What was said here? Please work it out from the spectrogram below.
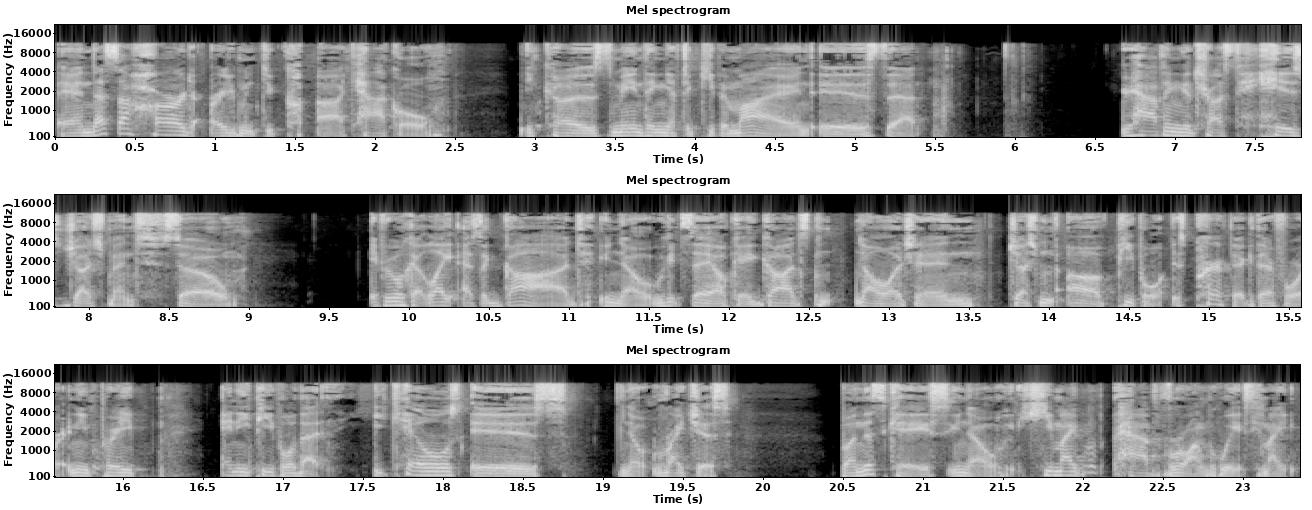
And that's a hard argument to uh, tackle because the main thing you have to keep in mind is that you're having to trust his judgment. So if we look at light as a god, you know, we could say, okay, God's knowledge and judgment of people is perfect. Therefore, any any people that he kills is, you know, righteous. But in this case, you know, he might have wrong beliefs. He might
